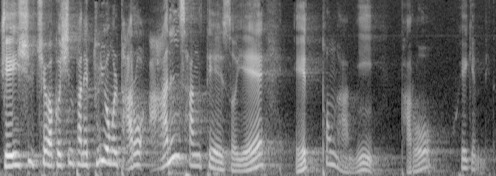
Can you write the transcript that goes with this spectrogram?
죄의 실체와 그 심판의 두려움을 바로 아는 상태에서의 애통함이 바로 회개입니다.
